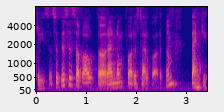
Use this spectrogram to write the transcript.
trees. So this is about the random forest algorithm thank you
